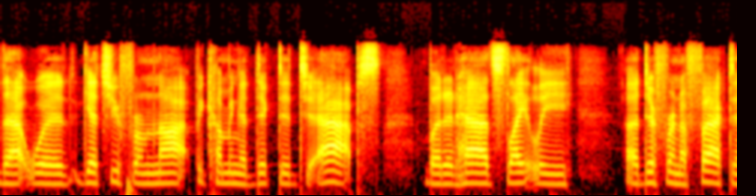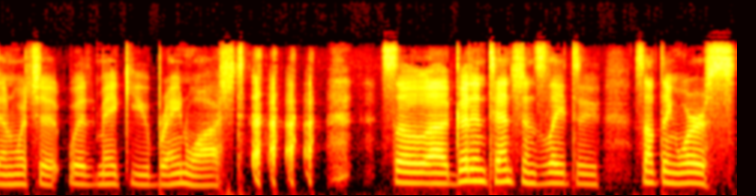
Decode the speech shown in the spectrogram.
that would get you from not becoming addicted to apps, but it had slightly a different effect in which it would make you brainwashed. so uh, good intentions lead to something worse.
